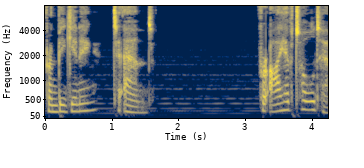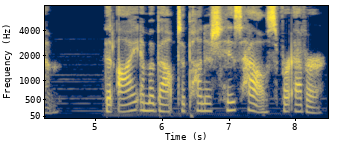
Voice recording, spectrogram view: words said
from beginning to end. For I have told him that I am about to punish his house forever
